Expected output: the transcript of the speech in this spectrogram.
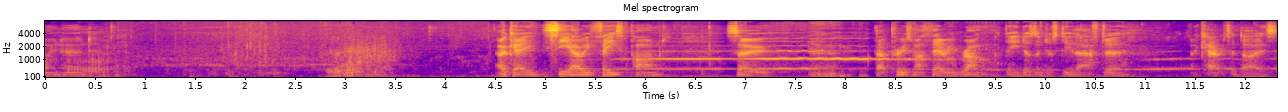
Earned. Okay, see how he face palmed. So that proves my theory wrong, that he doesn't just do that after a character dies.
